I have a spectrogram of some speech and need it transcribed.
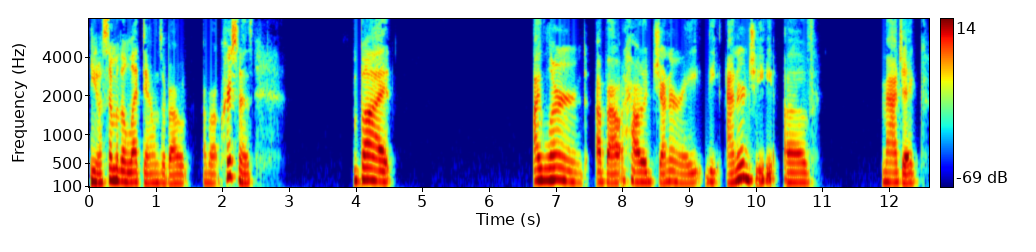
you know, some of the letdowns about about Christmas. But I learned about how to generate the energy of magic,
